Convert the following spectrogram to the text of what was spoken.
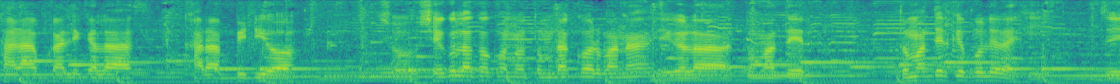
খারাপ গালিগালাজ খারাপ ভিডিও। সো সেগুলো কখনো তোমরা করবা না। এগুলা তোমাদের, তোমাদেরকে বলে রাখি যে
